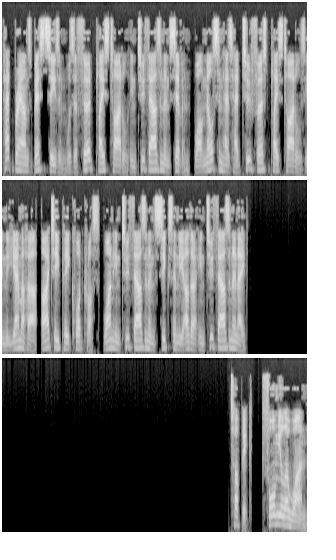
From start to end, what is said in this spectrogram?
Pat Brown's best season was a third-place title in 2007, while Nelson has had two first-place titles in the Yamaha, ITP Quadcross, one in 2006 and the other in 2008. Formula One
